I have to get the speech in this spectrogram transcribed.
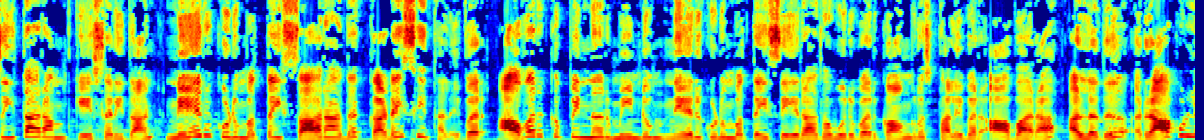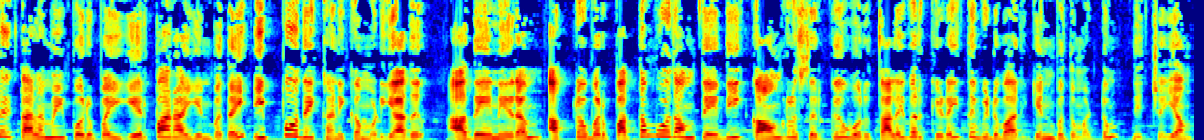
சீதாராம் கேசரி தான் நேரு குடும்பத்தை சாராத கடைசி தலைவர். அவருக்கு பின்னர் மீண்டும் நேரு குடும்பத்தை சேராத ஒருவர் காங்கிரஸ் தலைவர் ஆவாரா அல்லது ராகுலை தலைமை பொறுப்பை ஏற்பாரா என்பதை இப்போதை கணிக்க முடியாது. அதே நேரம் அக்டோபர் பத்தொன்பதாம் தேதி காங்கிரசிற்கு ஒரு தலைவர் கிடைத்து விடுவார் என்பது மட்டும் நிச்சயம்.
